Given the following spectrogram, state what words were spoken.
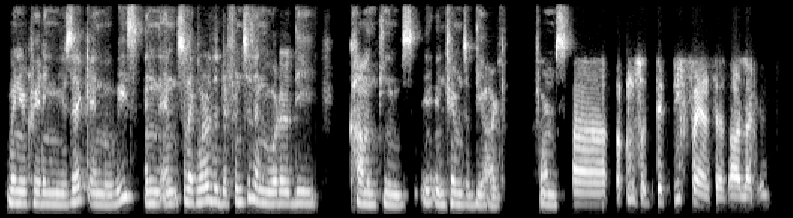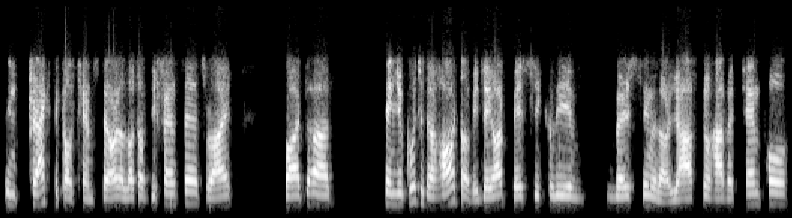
when you're creating music and movies? And and so like what are the differences and what are the common themes in, in terms of the art? forms? Uh, so the differences are like in practical terms, there are a lot of differences, right? But uh, when you go to the heart of it, they are basically very similar. You have to have a tempo.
